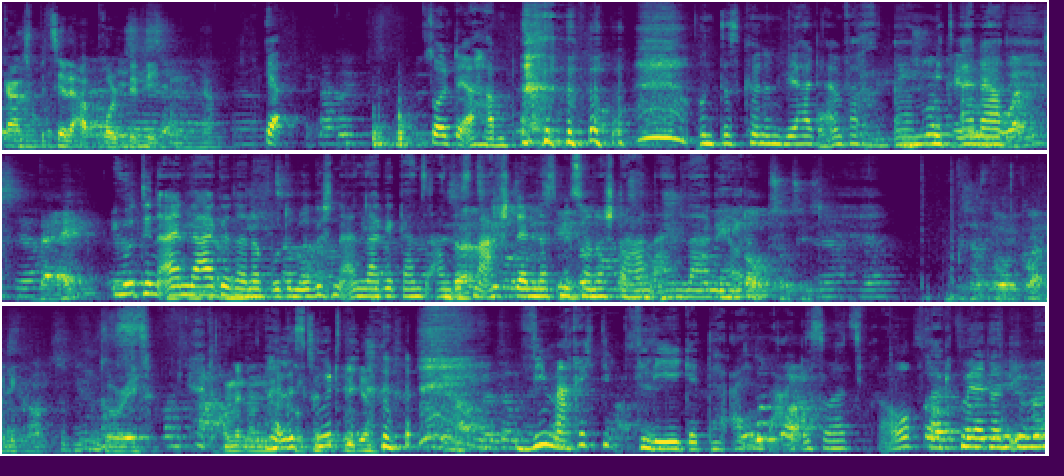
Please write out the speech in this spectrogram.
ganz spezielle Abrollbewegung. Ja. Ja, sollte er haben. Und das können wir halt einfach ähm, mit einer Jurtin-Einlage oder einer podologischen Einlage ganz anders nachstellen als mit so einer starren Einlage. Oder? Sorry, man dann nicht Alles gut. Wie mache ich die Pflege der Einlage? So als Frau fragt man ja dann immer,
